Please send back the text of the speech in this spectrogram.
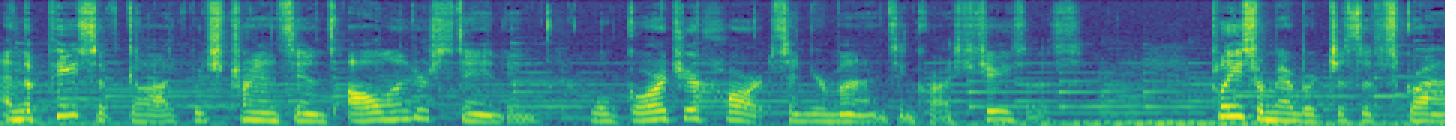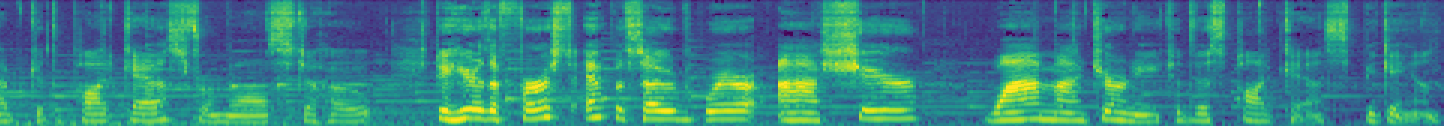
and the peace of God, which transcends all understanding, will guard your hearts and your minds in Christ Jesus. Please remember to subscribe to the podcast From Loss to Hope to hear the first episode where I share why my journey to this podcast began.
